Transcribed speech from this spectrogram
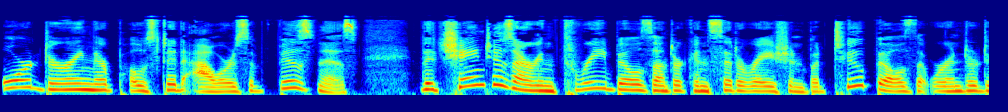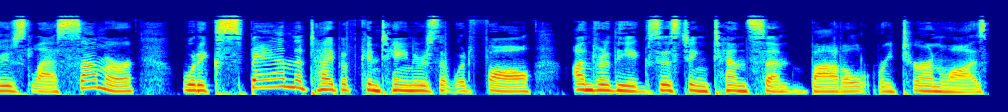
or during their posted hours of business. The changes are in three bills under consideration, but two bills that were introduced last summer would expand the type of containers that would fall under the existing 10 cent bottle return laws.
